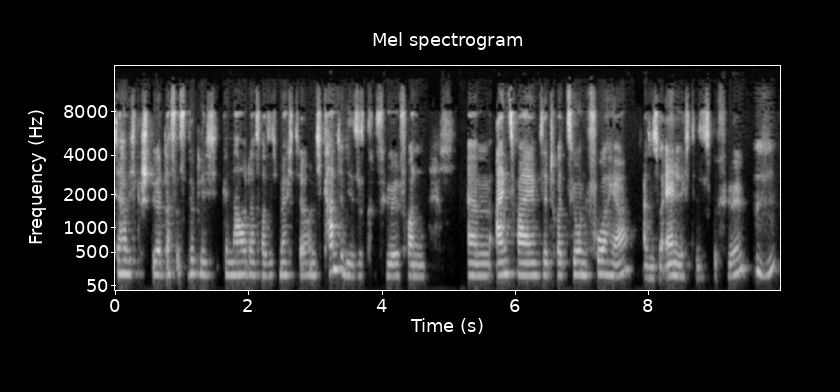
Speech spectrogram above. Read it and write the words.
da habe ich gespürt, das ist wirklich genau das, was ich möchte. Und ich kannte dieses Gefühl von, ähm, ein, zwei Situationen vorher, also so ähnlich dieses Gefühl. Mhm.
